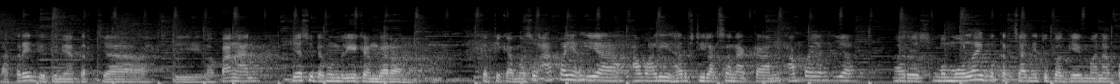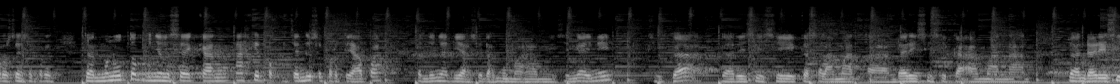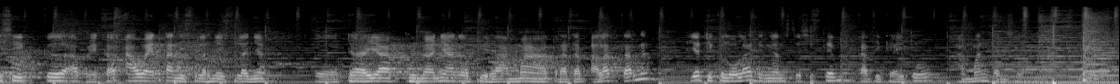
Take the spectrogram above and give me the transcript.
Sakerin di dunia kerja di lapangan, dia sudah memiliki gambaran ketika masuk apa yang ia awali harus dilaksanakan, apa yang ia harus memulai pekerjaan itu? Bagaimana proses seperti dan menutup menyelesaikan akhir pekerjaan itu seperti apa? Tentunya dia sudah memahami. Sehingga ini juga dari sisi keselamatan dari sisi keamanan dan dari sisi ke apa ya keawetan istilahnya istilahnya eh, daya gunanya lebih lama terhadap alat. Karena dia dikelola dengan sistem K3 itu aman dan selamat.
